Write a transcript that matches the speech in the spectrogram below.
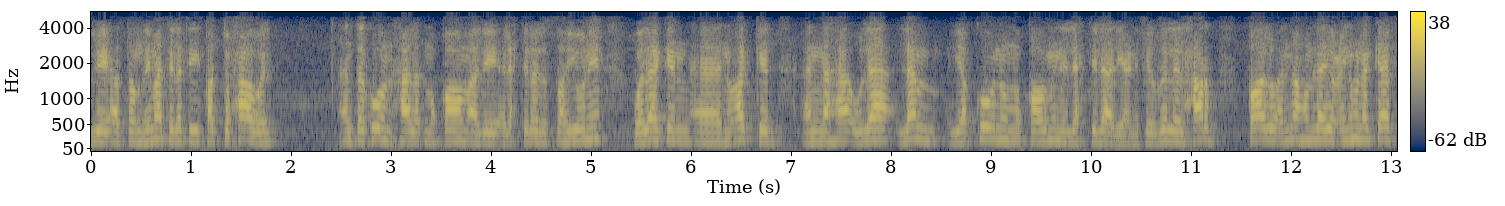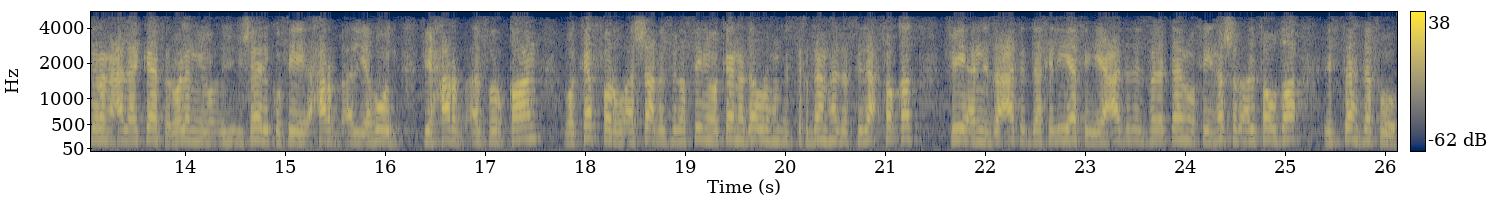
للتنظيمات التي قد تحاول أن تكون حالة مقاومة للاحتلال الصهيوني ولكن نؤكد أن هؤلاء لم يكونوا مقاومين للاحتلال يعني في ظل الحرب قالوا أنهم لا يعينون كافرا على كافر ولم يشاركوا في حرب اليهود في حرب الفرقان وكفروا الشعب الفلسطيني وكان دورهم استخدام هذا السلاح فقط في النزاعات الداخلية في إعادة الفلتان وفي نشر الفوضى. استهدفوا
